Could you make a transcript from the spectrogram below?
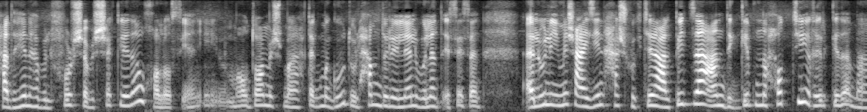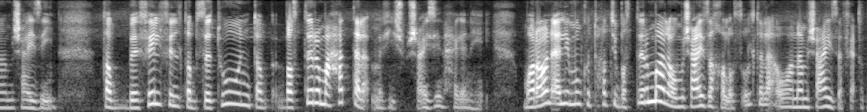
هدهنها بالفرشة بالشكل ده وخلاص. يعني الموضوع مش محتاج مجهود والحمد لله الولاد أساسا قالوا لي مش عايزين حشو كتير على البيتزا عندك جبنة حطي غير كده ما مش عايزين. طب فلفل طب زيتون طب بسطرمة حتى لا مفيش مش عايزين حاجة نهائي. مروان قال لي ممكن تحطي بسطرمة لو مش عايزة خلاص. قلت لا وأنا مش عايزة فعلا.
